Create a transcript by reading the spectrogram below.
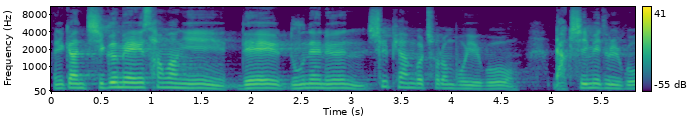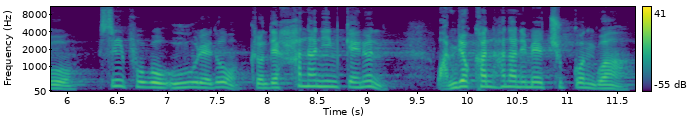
그러니까 지금의 상황이 내 눈에는 실패한 것처럼 보이고 낙심이 들고 슬프고 우울해도 그런데 하나님께는 완벽한 하나님의 주권과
